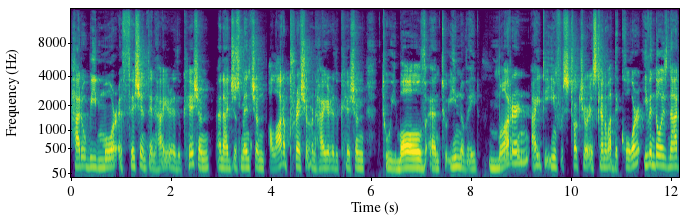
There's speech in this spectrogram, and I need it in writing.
how to be more efficient in higher education, and I just mentioned a lot of pressure on higher education to evolve and to innovate, modern IT infrastructure is kind of at the core, even though it's not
